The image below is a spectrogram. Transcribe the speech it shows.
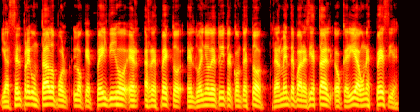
Y al ser preguntado por lo que Page dijo er, al respecto, el dueño de Twitter contestó, realmente parecía estar o quería una especie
